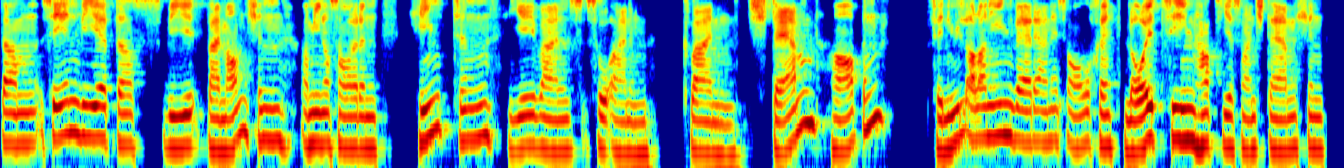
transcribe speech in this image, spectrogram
dann sehen wir, dass wir bei manchen Aminosäuren hinten jeweils so einen kleinen Stern haben. Phenylalanin wäre eine solche. Leucin hat hier so ein Sternchen.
